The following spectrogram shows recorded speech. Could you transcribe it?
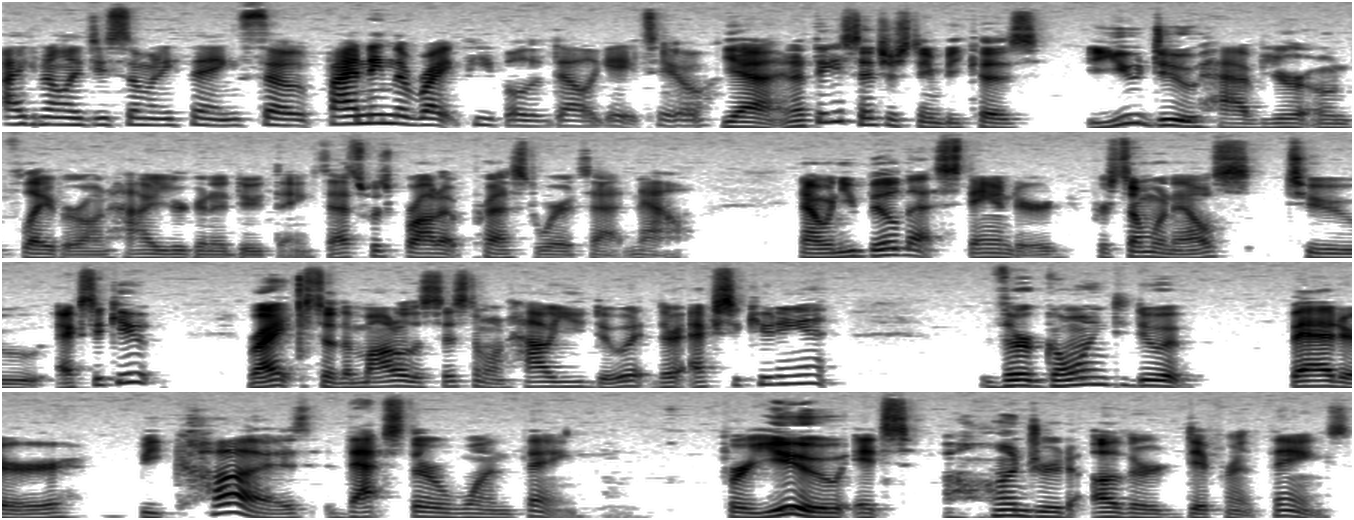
I can only do so many things. So finding the right people to delegate to. Yeah, and I think it's interesting because you do have your own flavor on how you're going to do things. That's what's brought up Pressed where it's at now. Now, when you build that standard for someone else to execute, right? So the model, the system on how you do it, they're executing it. They're going to do it better because that's their one thing. For you, it's a hundred other different things.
